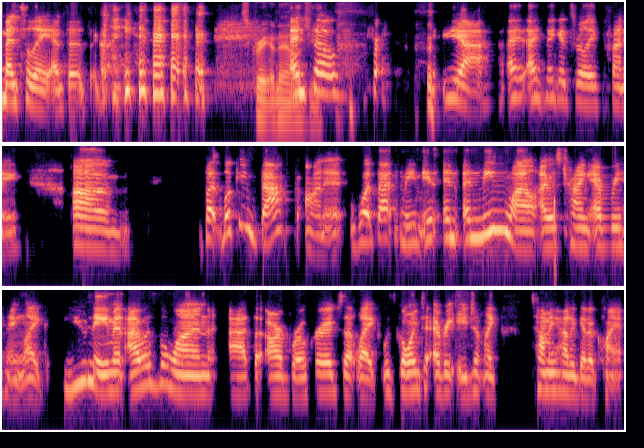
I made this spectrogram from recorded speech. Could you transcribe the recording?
mentally and physically. It's great analogy. And so for, yeah I, I think it's really funny. Um but looking back on it what that made and, and meanwhile i was trying everything like you name it. I was the one at the, our brokerage that like was going to every agent like tell me how to get a client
